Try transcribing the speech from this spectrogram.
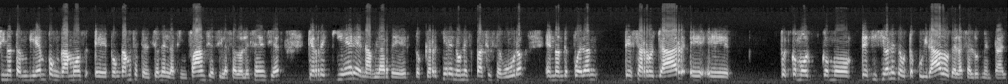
sino también pongamos, eh, pongamos atención en las infancias y las adolescencias que requieren hablar de esto, que requieren un espacio seguro en donde puedan desarrollar eh, eh, pues como, como decisiones de autocuidado de la salud mental.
